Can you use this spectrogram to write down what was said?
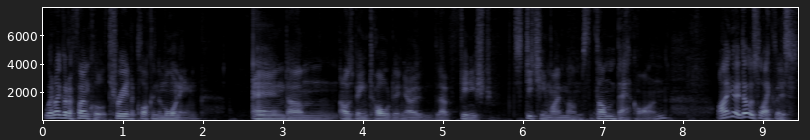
when I got a phone call at three o'clock in the morning, and um, I was being told, you know, that I've finished stitching my mum's thumb back on, I know that was like this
